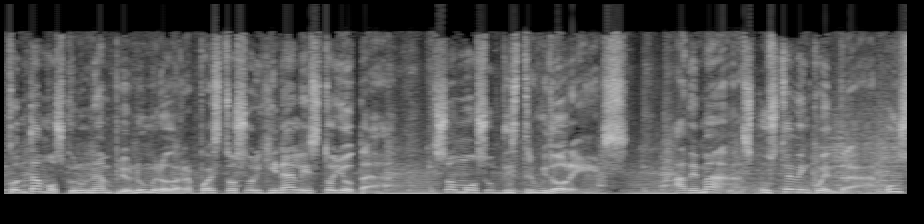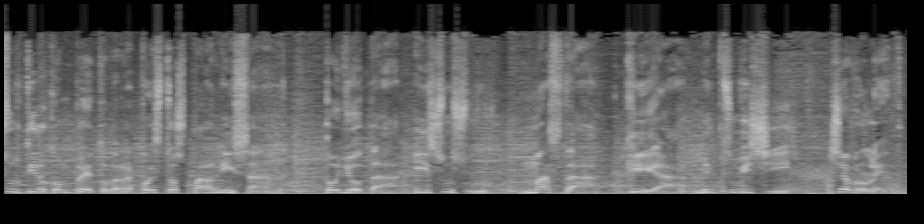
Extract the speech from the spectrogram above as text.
Contamos con un amplio número de repuestos originales Toyota. Somos subdistribuidores. Además, usted encuentra un surtido completo de repuestos para Nissan, Toyota, Isuzu, Mazda, Kia, Mitsubishi, Chevrolet,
